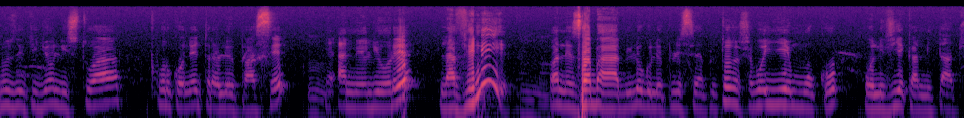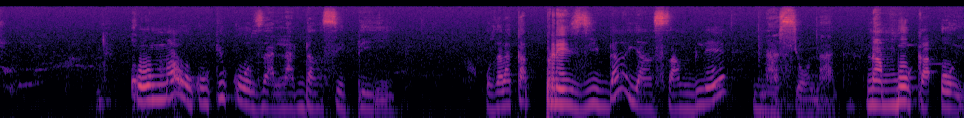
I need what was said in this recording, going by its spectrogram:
nous étudions l'histoire pour connaître le passé et améliorer l'avenir. Wana eza babiloko le plus simple. Tozosoko ye moko olivier kamitato comment okoki kozala dans ce pays? Ozalaka président ya assemblée nationale. Na mboka oyo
